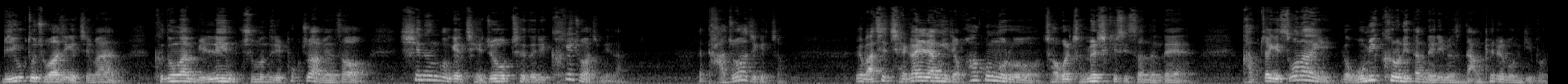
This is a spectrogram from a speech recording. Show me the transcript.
미국도 좋아지겠지만 그동안 밀린 주문들이 폭주하면서 신흥국의 제조업체들이 크게 좋아집니다. 다 좋아지겠죠. 그러니까 마치 제갈량이 이제 화공으로 적을 전멸시킬 수 있었는데 갑자기 소나기, 그러니까 오미크론이 딱 내리면서 낭패를 본 기분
